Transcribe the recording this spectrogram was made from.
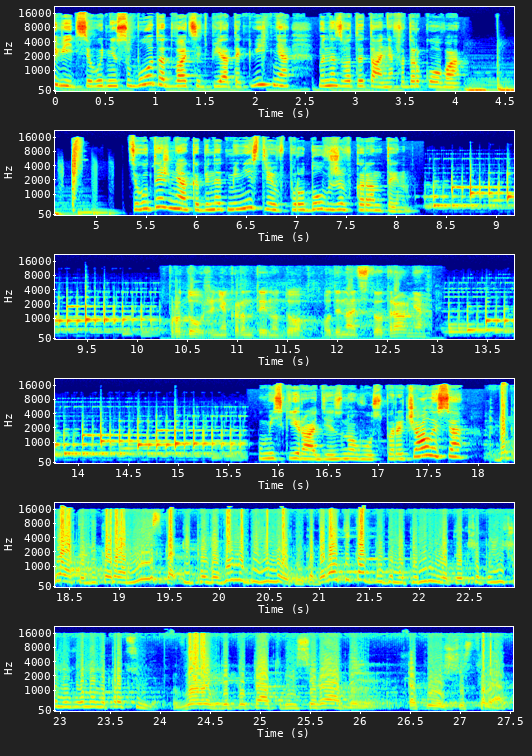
Привіт! Сьогодні субота, 25 квітня. Мене звати Таня Федоркова. Цього тижня Кабінет міністрів продовжив карантин. продовження карантину до 11 травня. У міській раді знову сперечалися. Доплати лікарям міста і половину бігемотника. Давайте так будемо порівнювати, якщо по-іншому воно не працює. Ви як депутат міськради такий шустряк.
